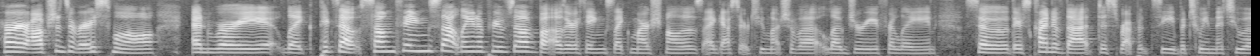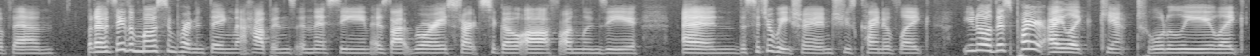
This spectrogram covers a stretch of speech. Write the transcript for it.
her options are very small. And Rory like picks out some things that Lane approves of, but other things like marshmallows, I guess, are too much of a luxury for Lane. So there's kind of that discrepancy between the two of them. But I would say the most important thing that happens in this scene is that Rory starts to go off on Lindsay and the situation. She's kind of like, you know, this part I like can't totally like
